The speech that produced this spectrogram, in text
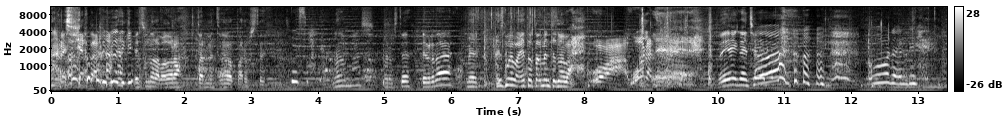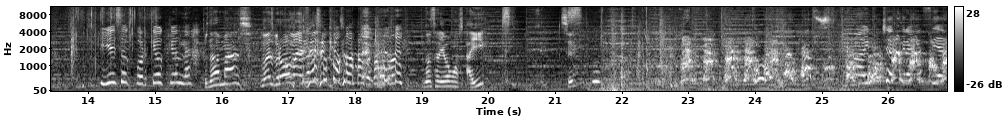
Ah, no es cierto. es una lavadora totalmente nueva para usted. Nada más para usted. De verdad. Mire, es nueva, ¿eh? Totalmente nueva. ¡Wow! ¡Órale! Venga, en serio. Órale. ¿Y eso por qué o qué onda? Pues nada más. No es broma. ¿Dónde la llevamos? ¿Ahí? Sí. ¿Sí? Ay, muchas gracias.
